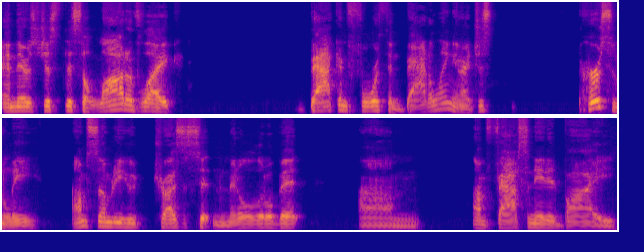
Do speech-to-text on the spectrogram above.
And there's just this a lot of like back and forth and battling and i just personally i'm somebody who tries to sit in the middle a little bit. Um i'm fascinated by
